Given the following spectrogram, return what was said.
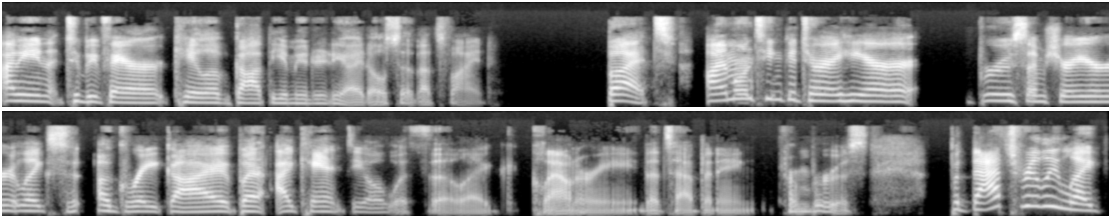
I mean, to be fair, Caleb got the immunity idol, so that's fine. But I'm on Team Katura here. Bruce, I'm sure you're like a great guy, but I can't deal with the like clownery that's happening from Bruce. But that's really like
